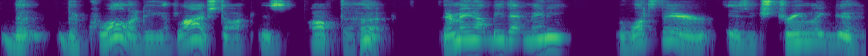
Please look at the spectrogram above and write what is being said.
"the The quality of livestock is off the hook. There may not be that many, but what's there is extremely good.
